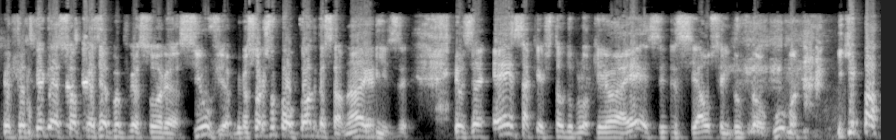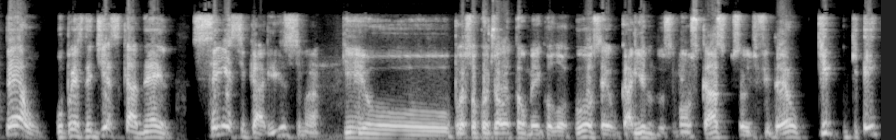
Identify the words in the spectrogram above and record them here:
Perfeito. Queria só trazer para a professora Silvia. A professora só concorda com essa análise. Quer dizer, essa questão do bloqueio é essencial, sem dúvida alguma. E que papel o presidente Dias-Canel, sem esse carisma que o professor Cordiola também colocou, sem o carisma dos irmãos Castro, professor de Fidel, que, que,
